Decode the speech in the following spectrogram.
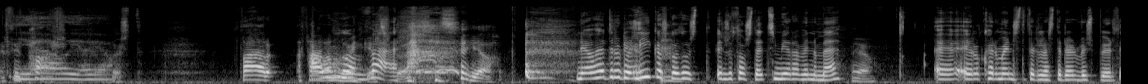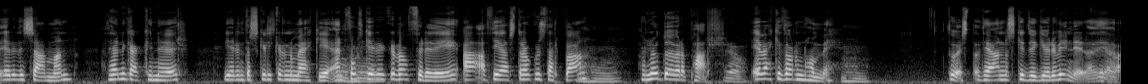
Eru þeir Já, par? já, já. Þú veist, það er, það er annar vinkil, sko. já, Nei og þetta er líka sko, þú veist, eins og Þorsteinn sem ég er að vinna með, já, uh, eða hverjum einstu fyrirlæstir eru við spurð, eru þið saman? Er gagginniður, ég er enda skilgrunum ekki, en fólk Mhm. gerir ekki ráð fyrir því að, að því að strákur og stelpa, þá hljótu að vera par, Já. Ef ekki þá er hann hommi. Þú veist, að því að annars getum við ekki verið vinnir, að, að,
